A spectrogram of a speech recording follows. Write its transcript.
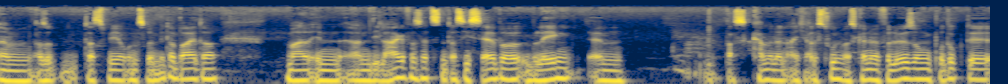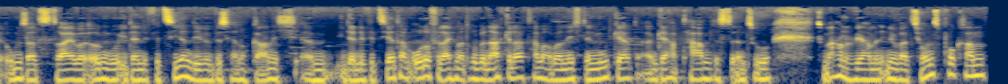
Ähm, also, dass wir unsere Mitarbeiter mal in ähm, die Lage versetzen, dass sie selber überlegen, ähm, was kann man denn eigentlich alles tun? Was können wir für Lösungen, Produkte, Umsatztreiber irgendwo identifizieren, die wir bisher noch gar nicht ähm, identifiziert haben oder vielleicht mal drüber nachgedacht haben, aber nicht den Mut gehabt, äh, gehabt haben, das äh, zu, zu machen. Und wir haben ein Innovationsprogramm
